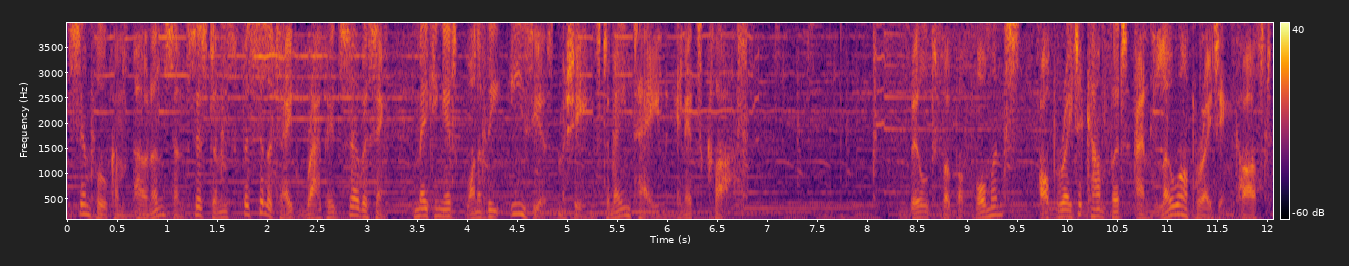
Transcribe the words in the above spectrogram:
Simple components and systems facilitate rapid servicing, making it one of the easiest machines to maintain in its class. Built for performance, operator comfort and low operating cost,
